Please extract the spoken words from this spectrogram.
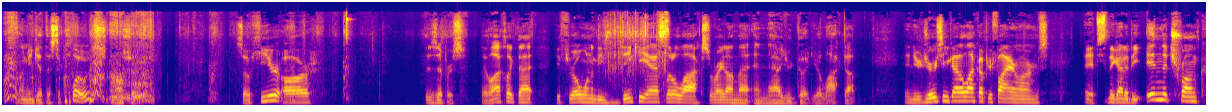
Let me get this to close, and I'll show you. So here are the zippers. They lock like that. You throw one of these dinky ass little locks right on that, and now you're good. You're locked up. In New Jersey, you gotta lock up your firearms. It's they gotta be in the trunk,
